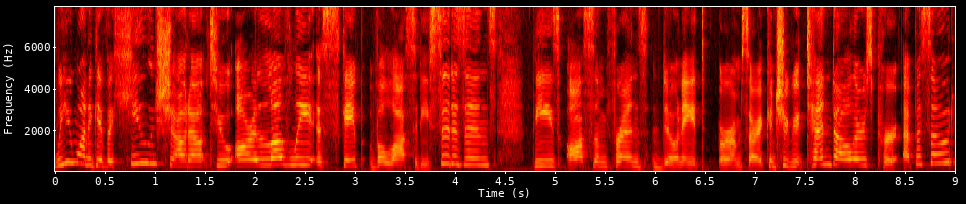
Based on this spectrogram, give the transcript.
we want to give a huge shout out to our lovely Escape Velocity citizens. These awesome friends donate, or I'm sorry, contribute $10 per episode.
